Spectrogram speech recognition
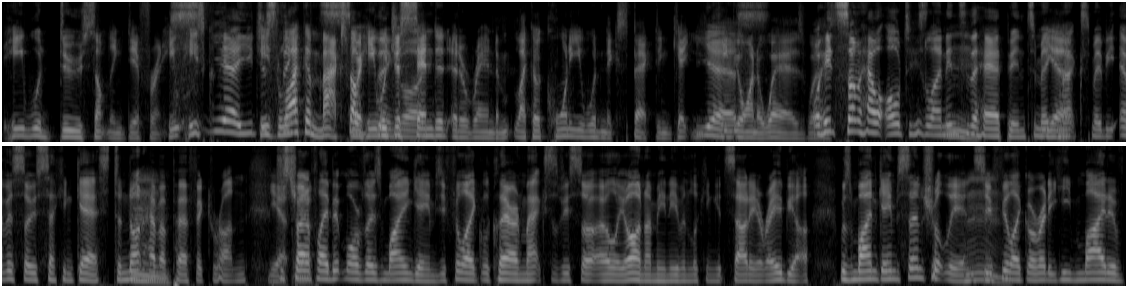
he would do something different. He, he's yeah, you just he's like a Max where he would just like- send it at a random like a corner you wouldn't expect and get you keep Yes. you unawares. Or he'd somehow alter his line into Mm. the hairpin to make Yeah. Max maybe ever so second guess to not have a Mm. perfect run. yeah, just try to play a bit more of those mind games. You feel like Leclerc and Max, as we saw early on, I mean, even looking at Saudi Arabia, was mind game central at the end. So you Mm. feel like already he might have,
